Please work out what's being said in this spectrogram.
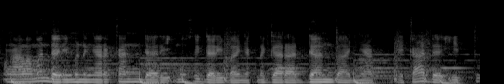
pengalaman dari mendengarkan dari musik dari banyak negara dan banyak dekade itu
